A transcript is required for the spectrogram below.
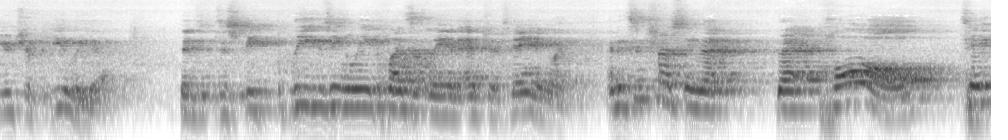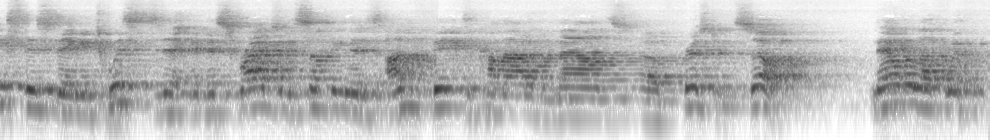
eutrapelia, to, to speak pleasingly, pleasantly, and entertainingly. And it's interesting that, that Paul takes this thing and twists it and describes it as something that is unfit to come out of the mouths of Christians. So, now we're left with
